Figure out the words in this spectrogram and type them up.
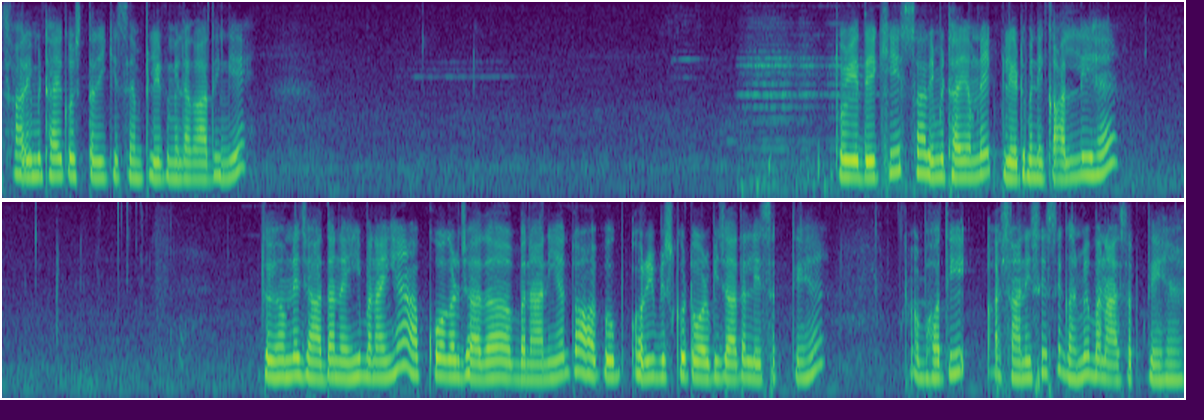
सारी मिठाई को इस तरीके से हम प्लेट में लगा देंगे। तो ये देखिए, सारी मिठाई हमने एक प्लेट में निकाल ली है। तो हमने ज़्यादा नहीं बनाई है। आपको अगर ज़्यादा बनानी है तो आप और भी बिस्कुट और भी ज़्यादा ले सकते हैं और बहुत ही आसानी से इसे घर में बना सकते हैं।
